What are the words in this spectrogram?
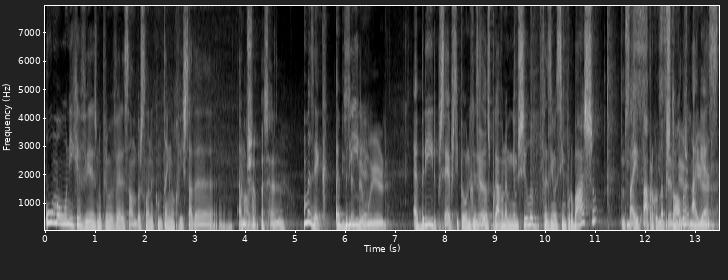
uma única vez no Primavera Sound de Barcelona que me tenham revistado a, a mala. a sério? Mas é que Isso é abrir. abrir, percebes? Tipo, a única coisa que Yeah. eles pegavam na minha mochila, faziam assim por baixo, não sei, à procura uma é pistola, mesmo I guess.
